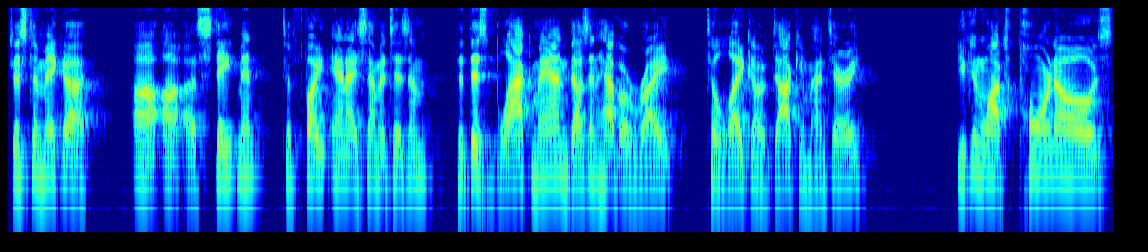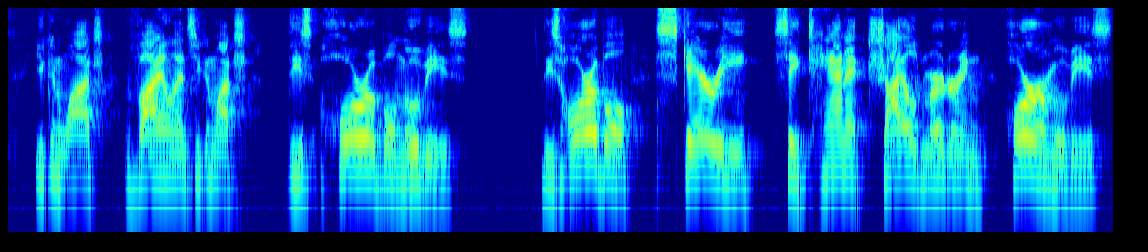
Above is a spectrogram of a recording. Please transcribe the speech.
just to make a, a, a statement to fight anti Semitism that this black man doesn't have a right to like a documentary. You can watch pornos, you can watch violence, you can watch these horrible movies, these horrible, scary, satanic, child murdering horror movies.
